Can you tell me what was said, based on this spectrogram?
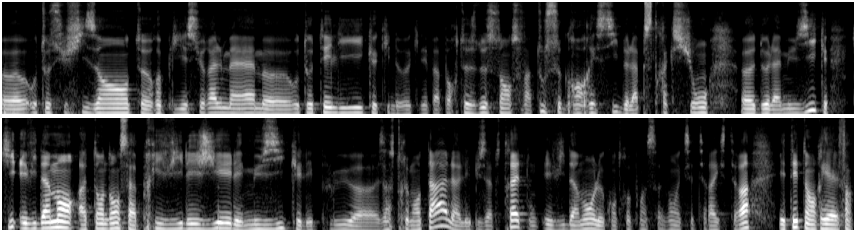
euh, autosuffisante, repliée sur elle-même, autotélique, qui n'est pas porteuse de sens, enfin tout ce grand récit de l'abstraction de la musique, qui évidemment a tendance à privilégier les musiques les plus instrumentales, les plus abstraites, donc évidemment le contrepoint savant, etc., etc., était en réel. Enfin,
